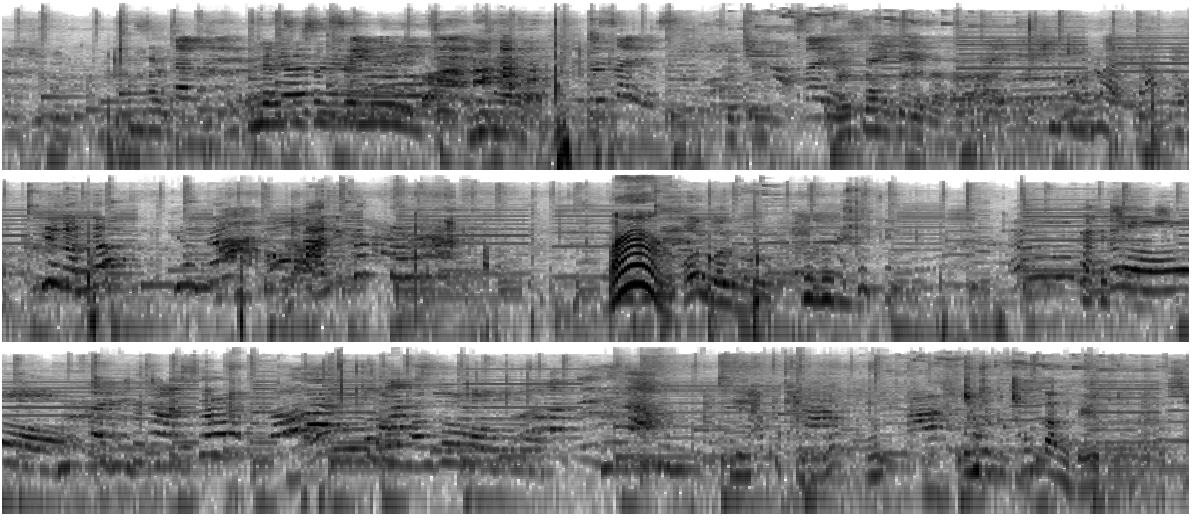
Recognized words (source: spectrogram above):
한 지금 3, 4일 됐는데. 안녕하세요, 선생님. 인사 저 지금 연사무소에다가 이제 신청을 해놨거든요. 기억나? 기억나? 어이구, 어이구. 반가워 잘 지냈어? 어, 너무 반가워 얘 학교 다녀요? 여기? 청, 청강 내일부터 하겠어.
